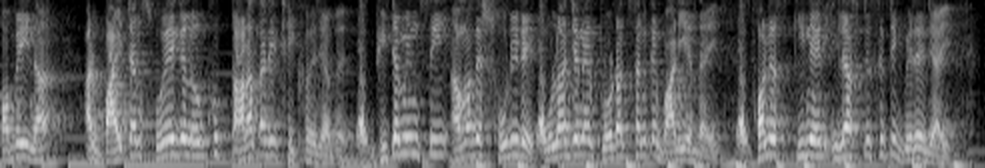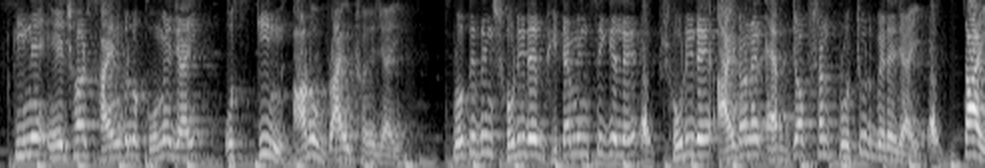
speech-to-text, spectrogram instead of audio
হবেই না। আর বাই চান্স হয়ে গেলেও খুব তাড়াতাড়ি ঠিক হয়ে যাবে। ভিটামিন সি আমাদের শরীরে কোলাজেনের প্রোডাকশনকে বাড়িয়ে দেয়, ফলে স্কিনের ইলাস্টিসিটি বেড়ে যায়, স্কিনে এজ হওয়ার সাইনগুলো কমে যায় ও স্কিন আরও ব্রাইট হয়ে যায়। প্রতিদিন শরীরে ভিটামিন সি গেলে শরীরে আয়রনের অ্যাবজর্পশন প্রচুর বেড়ে যায়। তাই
